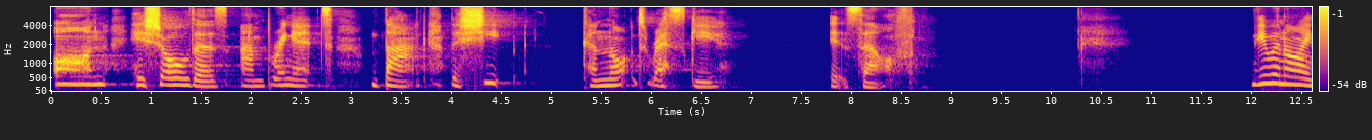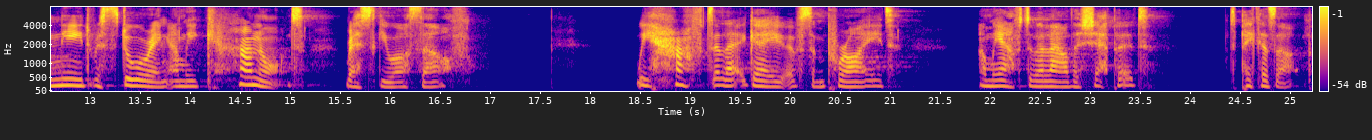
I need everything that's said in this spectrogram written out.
on his shoulders and bring it back. The sheep cannot rescue itself. You and I need restoring, and we cannot rescue ourselves. We have to let go of some pride, and we have to allow the shepherd to pick us up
